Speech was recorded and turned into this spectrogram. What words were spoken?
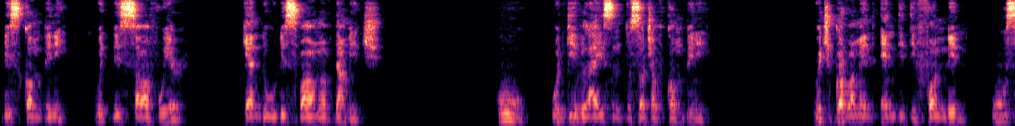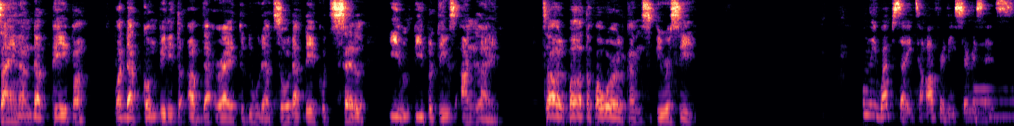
this company with this software can do this form of damage? Who would give license to such a company? Which government entity funding? Who signed on that paper for that company to have that right to do that so that they could sell even people things online? It's all part of a world conspiracy only website to offer these services.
